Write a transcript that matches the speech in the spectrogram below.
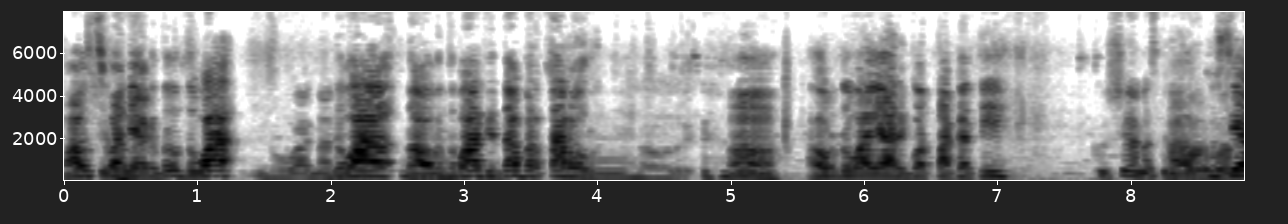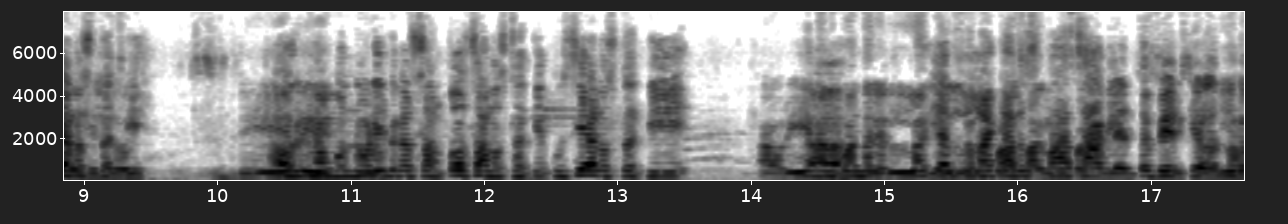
ಮಾವ್ಸ್ ಮನೆ ಆಗದು ದುವಾ. ದುವಾ ಅವ್ರ ದುವಾದಿದ್ದ ಬರ್ತಾರ ಅವ್ರು. ಹ್ಮ್ ಅವ್ರ ದುವಾ ಯಾರಿಗ್ ಗೊತ್ತಾಕತಿ? ಖುಷಿ ಅನ್ನಿಸ್ತ್ರಿ ಖುಷಿ ಅನಸ್ತತಿ. ಅವ್ರಿಗೆ ನಮ್ಮನ್ನ ನೋಡಿದ್ರೆ ಸಂತೋಷ ಅನಸ್ತತಿ ಖುಷಿ ಅನಸ್ತತಿ. ಅವ್ರ ಏನ್ ಅನ್ಕೊಂಡಾರ ಎಲ್ಲ ಎಲ್ಲಾ ಕೆಲಸ ಪಾಸ್ ಆಗ್ಲಿ ಅಂತ ಬೇಡ್ಕೇಳೋದು ಈಗ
